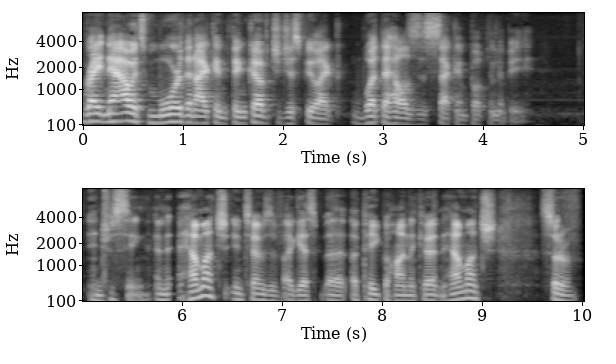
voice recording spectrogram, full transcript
right now it's more than I can think of to just be like, what the hell is this second book going to be? Interesting. And how much, in terms of, I guess, a, a peek behind the curtain, how much sort of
